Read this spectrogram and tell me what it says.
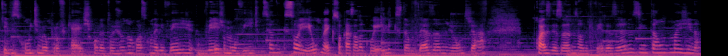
que ele escute meu profcast quando eu tô junto. Não gosto quando ele veja, veja meu vídeo. Sendo que sou eu, né? Que sou casada com ele, que estamos 10 anos juntos já. Quase 10 anos, ano que vem 10 anos. Então, imagina.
